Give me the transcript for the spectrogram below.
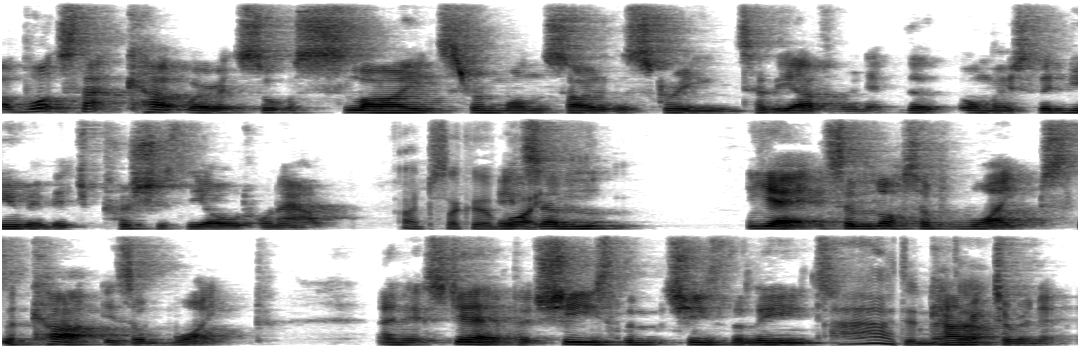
uh, what's that cut where it sort of slides from one side of the screen to the other, and it the almost the new image pushes the old one out. Oh, just like a It's a yeah, it's a lot of wipes. The cut is a wipe, and it's yeah, but she's the she's the lead ah, character that. in it.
